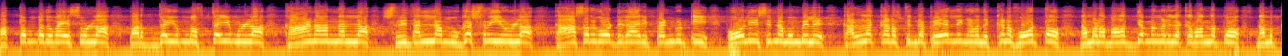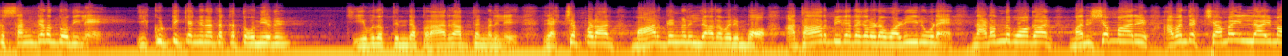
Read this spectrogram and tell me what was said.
പത്തൊമ്പത് വയസ്സുള്ള പർദ്ദയും മഫ്തയുമുള്ള കാണാൻ നല്ല ശ്രീ നല്ല മുഖശ്രീയുള്ള കാസർഗോട്ടുകാരി പെൺകുട്ടി പോലീസിന്റെ മുമ്പിൽ കള്ളക്കടത്തിന്റെ പേരിൽ ഇങ്ങനെ നിൽക്കുന്ന ഫോട്ടോ നമ്മുടെ മാധ്യമങ്ങളിലൊക്കെ വന്നപ്പോൾ നമുക്ക് സങ്കടം തോന്നിയില്ലേ? ഈ കുട്ടിക്ക് എങ്ങനെ അതൊക്കെ തോന്നിയത്? ജീവിതത്തിന്റെ പ്രാരാബ്ദങ്ങളിൽ രക്ഷപ്പെടാൻ മാർഗങ്ങളില്ലാതെ വരുമ്പോൾ അധാർമികതകളുടെ വഴിയിലൂടെ നടന്നു പോകാൻ മനുഷ്യന്മാർ അവന്റെ ക്ഷമയില്ലായ്മ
